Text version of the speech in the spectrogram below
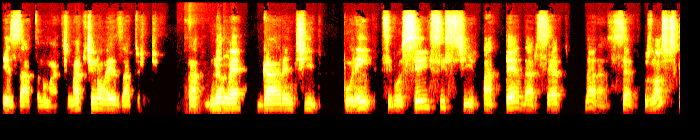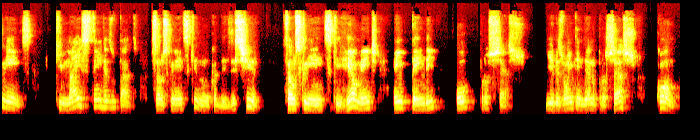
exata no marketing. Marketing não é exato, gente. Tá? Não é garantido. Porém, se você insistir até dar certo, dará certo. Os nossos clientes que mais têm resultados são os clientes que nunca desistiram. São os clientes que realmente entendem o processo. e eles vão entendendo o processo como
